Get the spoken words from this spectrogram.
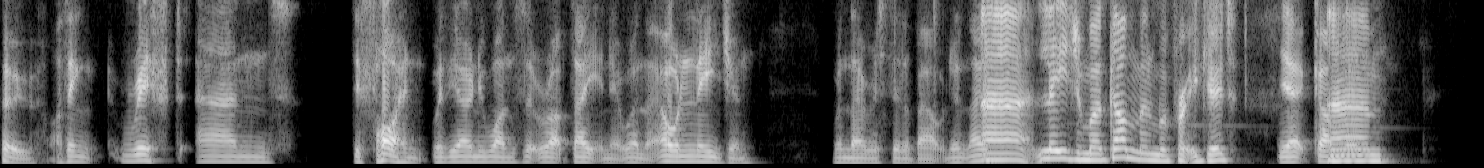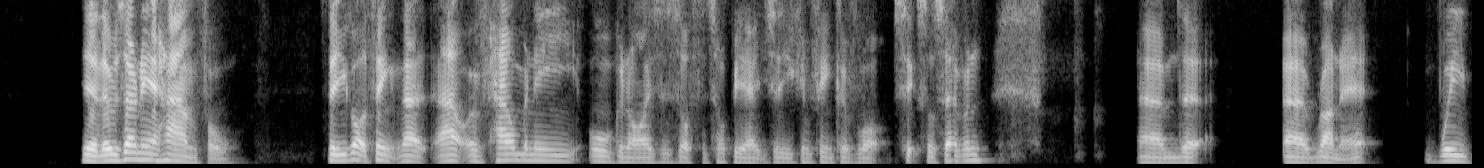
two. I think Rift and Defiant were the only ones that were updating it, weren't they? Oh, and Legion when they were still about, didn't they? Uh, Legion were gunmen were pretty good. yeah, Gunmen. Um, yeah, there was only a handful. So you got to think that out of how many organizers off the top of your head, so you can think of what six or seven um, that uh, run it. We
